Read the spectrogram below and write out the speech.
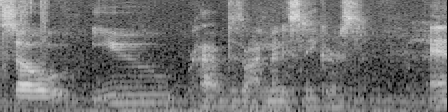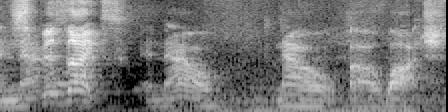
So you have designed many sneakers, and now Spizikes. and now now uh, watch.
